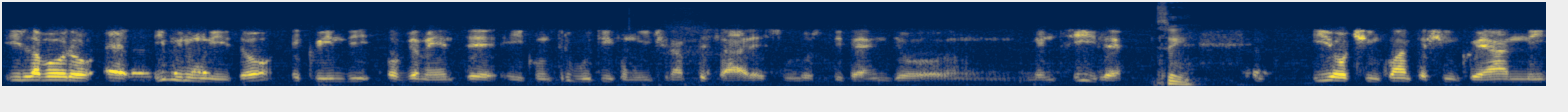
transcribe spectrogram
Il lavoro è diminuito e quindi ovviamente i contributi cominciano a pesare sullo stipendio mensile. Sì. Io ho 55 anni,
